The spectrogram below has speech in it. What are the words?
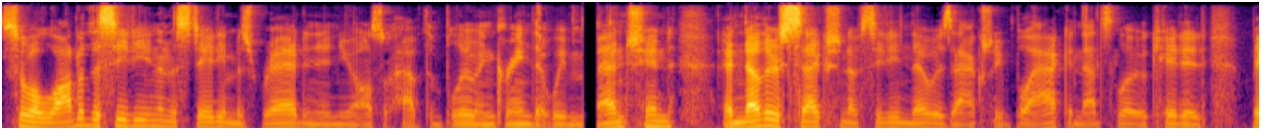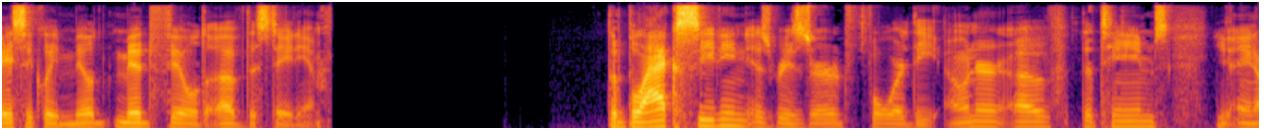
So a lot of the seating in the stadium is red, and then you also have the blue and green that we mentioned. Another section of seating though is actually black, and that's located basically mid midfield of the stadium. The black seating is reserved for the owner of the teams. You, you, know,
